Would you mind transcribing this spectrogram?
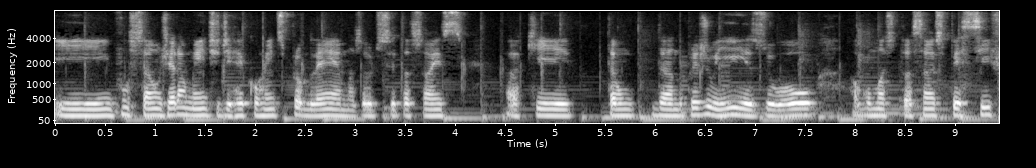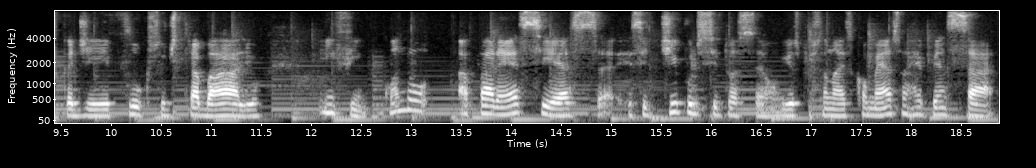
e em função geralmente de recorrentes problemas ou de situações uh, que estão dando prejuízo ou alguma situação específica de fluxo de trabalho, enfim, quando aparece essa, esse tipo de situação e os profissionais começam a repensar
